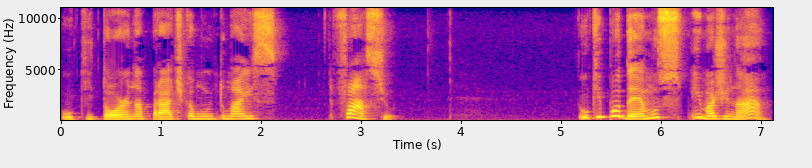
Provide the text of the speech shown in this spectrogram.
o que torna a prática muito mais fácil. O que podemos imaginar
